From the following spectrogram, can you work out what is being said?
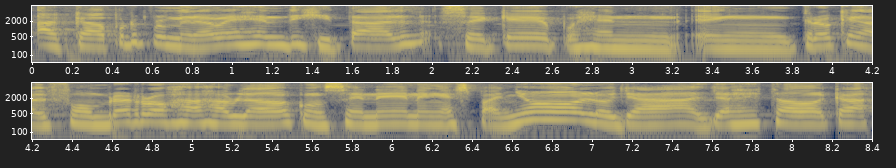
acá por primera vez en digital. Sé que pues en, en- creo que en Alfombra Roja has hablado con CNN en español o ya, ya has estado acá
